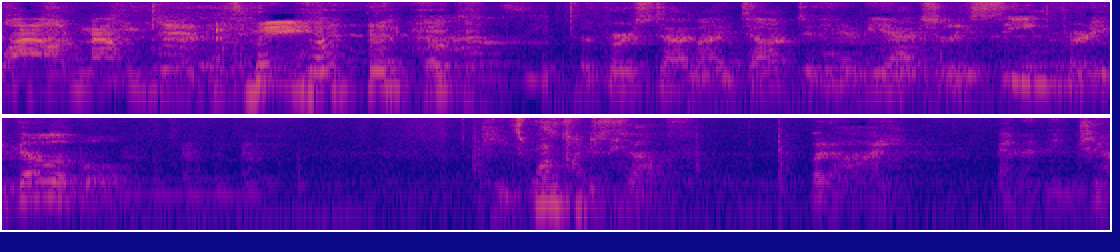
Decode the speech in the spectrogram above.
Wild mountain kid. It's me. The first time I talked to him, he actually seemed pretty gullible. Keep It's One to Punch Man. yourself. But I am a ninja.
